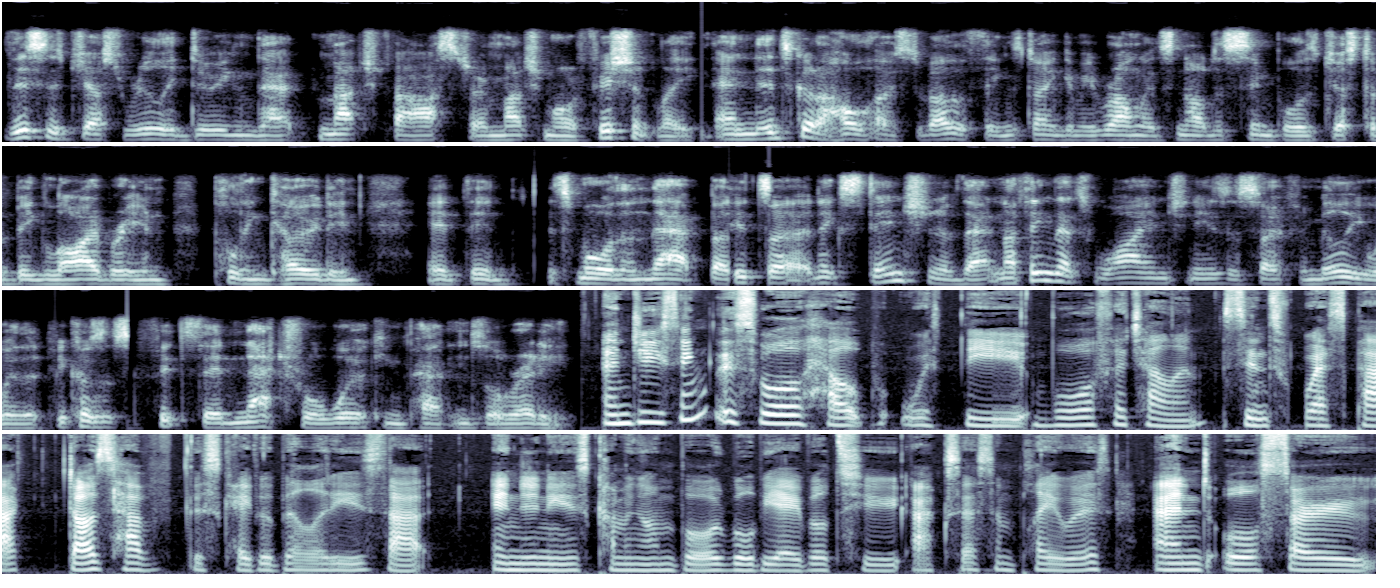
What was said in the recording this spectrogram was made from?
This is just really doing that much faster and much more efficiently. And it's got a whole host of other things. Don't get me wrong, it's not as simple as just a big library and pulling code in. It, it, it's more than that, but it's a, an extension of that. And I think that's why engineers are so familiar with it because it fits their natural working patterns already. And do you think this will help with the war for talent since Westpac does have this capabilities that engineers coming on board will be able to access and play with. And also,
